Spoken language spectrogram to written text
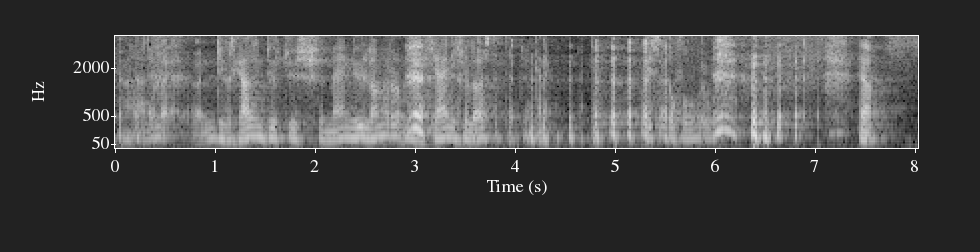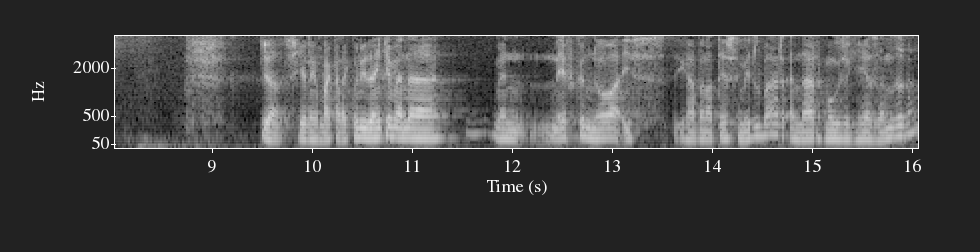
Ja, nee, maar die vergadering duurt dus voor mij nu langer omdat jij niet geluisterd hebt. Dan kan ik, kan pistof over worden. Ja. Ja, het is geen gemakkelijk. Ik moet nu denken, mijn, uh, mijn neefje Noah is, gaat naar het eerste middelbaar en daar mogen ze gsm's hebben.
